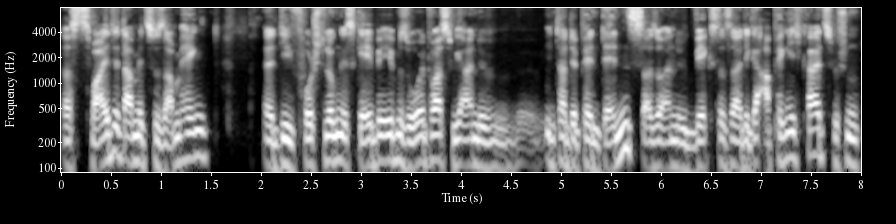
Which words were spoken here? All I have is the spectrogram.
Das Zweite damit zusammenhängt, äh, die Vorstellung, es gäbe eben so etwas wie eine Interdependenz, also eine wechselseitige Abhängigkeit zwischen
